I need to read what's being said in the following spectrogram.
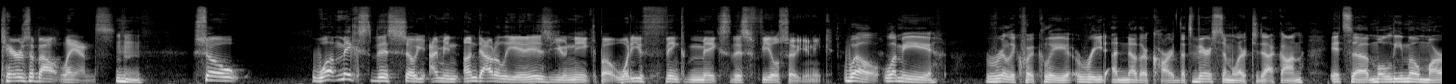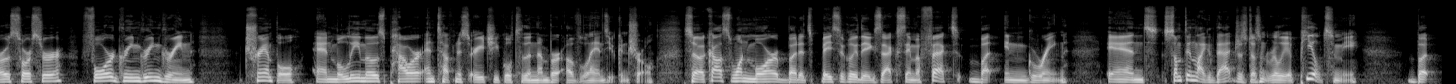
cares about lands. Mm-hmm. So, what makes this so? I mean, undoubtedly it is unique, but what do you think makes this feel so unique? Well, let me really quickly read another card that's very similar to Dakkon. It's a Molimo Maro Sorcerer, four green, green, green. trample, and Molimo's power and toughness are each equal to the number of lands you control. So it costs one more, but it's basically the exact same effect, but in green. And something like that just doesn't really appeal to me. But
